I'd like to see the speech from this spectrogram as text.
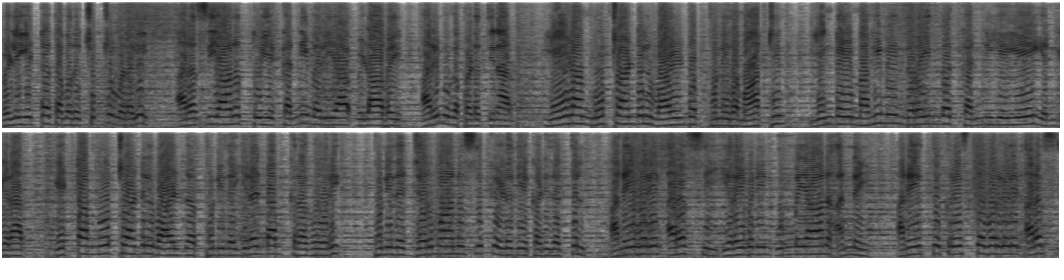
வெளியிட்ட தமது சுற்றுமடலில் அரசியான தூய கன்னிமரியா விழாவை அறிமுகப்படுத்தினார். ஏழாம் நூற்றாண்டில் வாழ்ந்த புனித மாற்றின் எங்கள் மகிமை நிறைந்த கன்னியையே என்கிறார். எட்டாம் நூற்றாண்டில் வாழ்ந்த புனித இரண்டாம் கிரகோரி புனித ஜெர்மானுஸுக்கு எழுதிய கடிதத்தில் அனைவரின் அரசி இறைவனின் உண்மையான அன்னை அனைத்து கிறிஸ்தவர்களின் அரசு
